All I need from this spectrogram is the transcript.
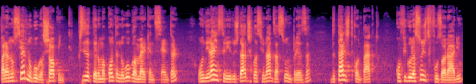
Para anunciar no Google Shopping, precisa ter uma conta no Google Merchant Center, onde irá inserir os dados relacionados à sua empresa, detalhes de contacto, configurações de fuso horário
